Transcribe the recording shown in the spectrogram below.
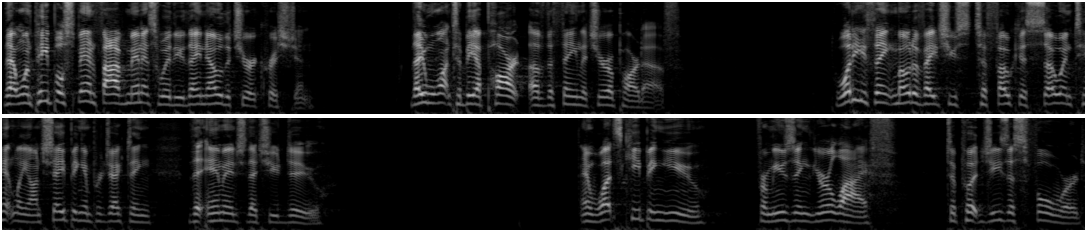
That when people spend five minutes with you, they know that you're a Christian. They want to be a part of the thing that you're a part of. What do you think motivates you to focus so intently on shaping and projecting the image that you do? And what's keeping you from using your life to put Jesus forward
